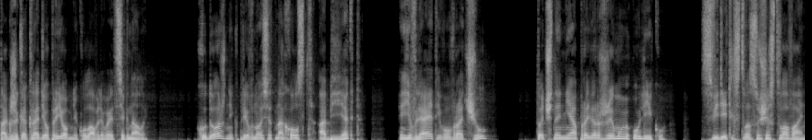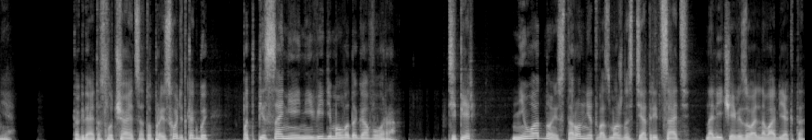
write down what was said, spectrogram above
так же, как радиоприемник улавливает сигналы. Художник привносит на холст объект и являет его врачу точно неопровержимую улику, свидетельство существования. Когда это случается, то происходит как бы подписание невидимого договора. Теперь ни у одной из сторон нет возможности отрицать наличие визуального объекта,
